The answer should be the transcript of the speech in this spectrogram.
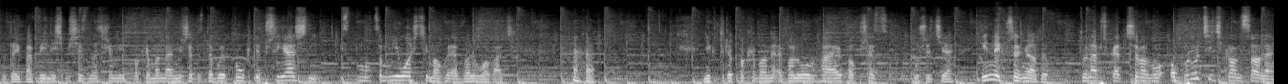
Tutaj bawiliśmy się z naszymi Pokémonami, żeby zdobyły punkty przyjaźni i z pomocą miłości mogły ewoluować. Niektóre Pokémony ewoluowały poprzez użycie innych przedmiotów. Tu na przykład trzeba było obrócić konsolę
